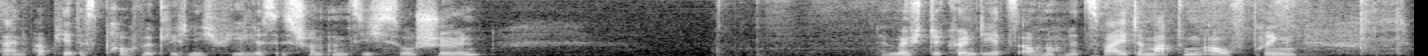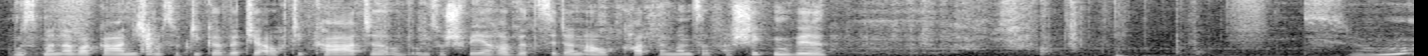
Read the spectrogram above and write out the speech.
Das Designpapier, das braucht wirklich nicht viel. Das ist schon an sich so schön. Wer möchte, könnte jetzt auch noch eine zweite Mattung aufbringen. Muss man aber gar nicht. Umso dicker wird ja auch die Karte und umso schwerer wird sie dann auch, gerade wenn man sie verschicken will. So.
